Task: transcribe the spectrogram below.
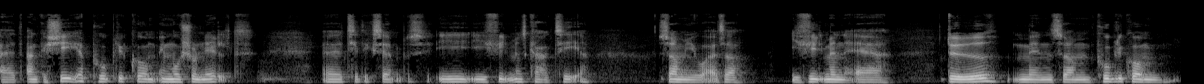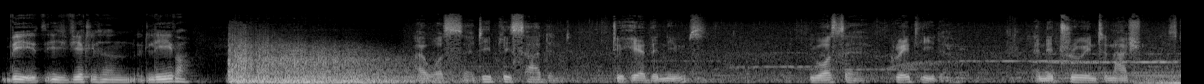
at engagere publikum emotionellt øh, til exempel i, i filmens karakterer, som jo altså i filmen er døde, men som publikum ved i virkeligheden lever. I was uh, deeply saddened to hear the news. He was a great leader and a true internationalist.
